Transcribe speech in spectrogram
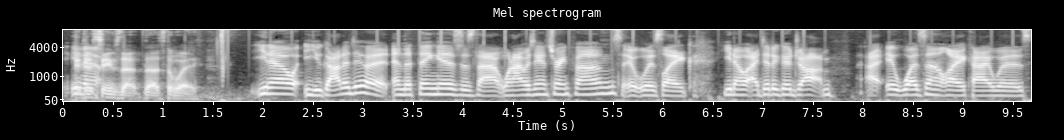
it know, just seems that that's the way. You know, you got to do it. And the thing is, is that when I was answering phones, it was like, you know, I did a good job. I, it wasn't like I was,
